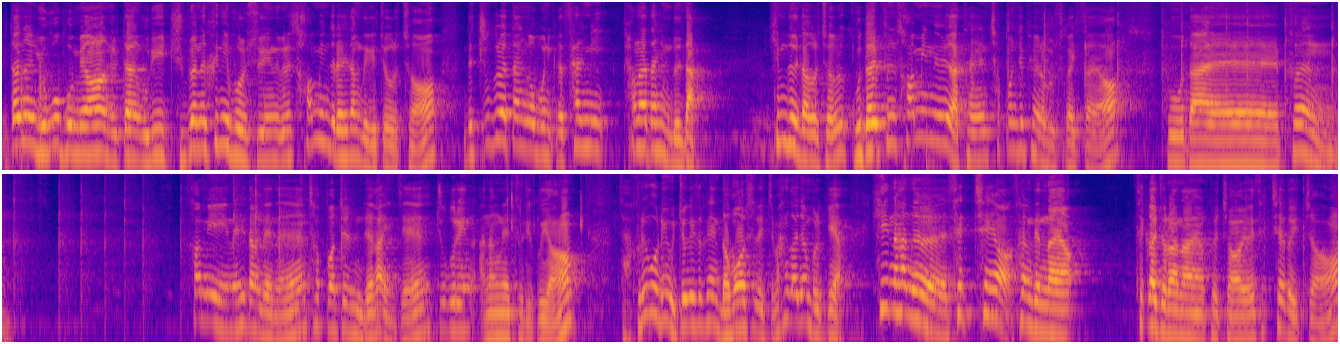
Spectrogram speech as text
일단은 요거 보면 일단 우리 주변에 흔히 볼 수 있는 그런 서민들에 해당되겠죠. 그렇죠. 근데 쭈그렸다는 거 보니까 삶이 편하다, 힘들다. 힘들다. 그렇죠. 고달픈 서민을 나타내는 첫 번째 표현을 볼 수가 있어요. 고달픈 서민에 해당되는 첫 번째 존재가 이제 쭈그린 아낙네 둘이고요. 자, 그리고 우리 이쪽에서 그냥 넘어갈 수도 있지만 한 가지만 볼게요. 흰 하늘 색채요 사용됐나요? 색깔 드러나요? 그렇죠. 여기 색채도 있죠.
